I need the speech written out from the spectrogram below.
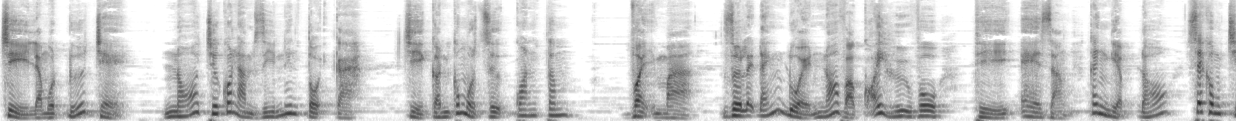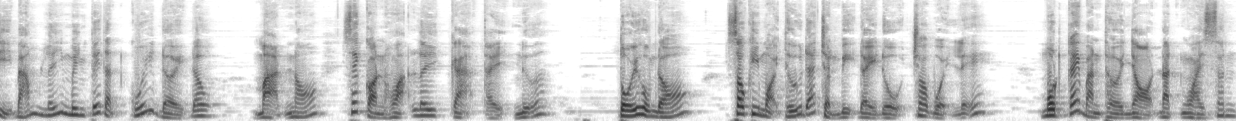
chỉ là một đứa trẻ, nó chưa có làm gì nên tội cả, chỉ cần có một sự quan tâm. Vậy mà giờ lại đánh đuổi nó vào cõi hư vô thì e rằng cái nghiệp đó sẽ không chỉ bám lấy Minh tới tận cuối đời đâu, mà nó sẽ còn họa lây cả thầy nữa. Tối hôm đó, sau khi mọi thứ đã chuẩn bị đầy đủ cho buổi lễ, một cái bàn thờ nhỏ đặt ngoài sân,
